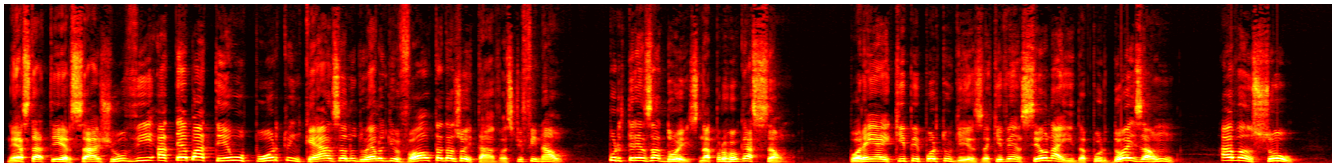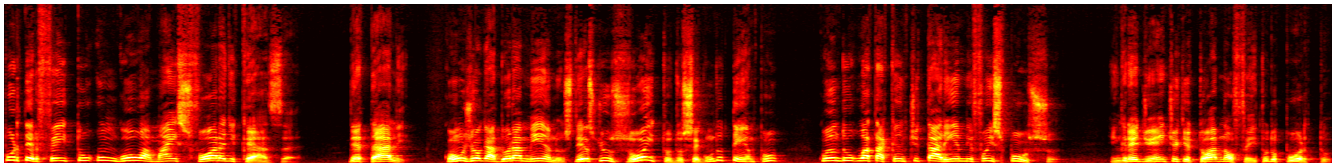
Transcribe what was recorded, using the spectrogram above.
Nesta terça, a Juve até bateu o Porto em casa no duelo de volta das oitavas de final, por 3 a 2 na prorrogação. Porém, a equipe portuguesa, que venceu na ida por 2 a 1, avançou por ter feito um gol a mais fora de casa. Detalhe: com um jogador a menos desde os 8 do segundo tempo, quando o atacante Taremi foi expulso. Ingrediente que torna o feito do Porto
